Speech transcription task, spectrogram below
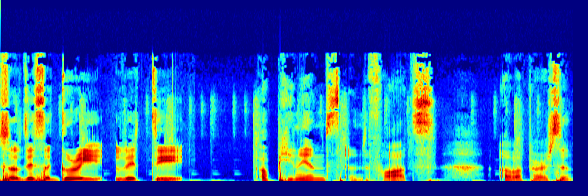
So disagree with the opinions and thoughts of a person,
